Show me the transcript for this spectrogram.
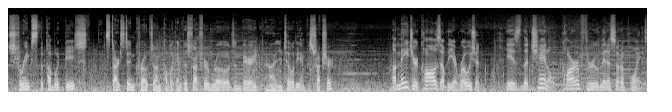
shrinks the public beach, starts to encroach on public infrastructure, roads, and buried uh, utility infrastructure. A major cause of the erosion is the channel carved through Minnesota Point.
